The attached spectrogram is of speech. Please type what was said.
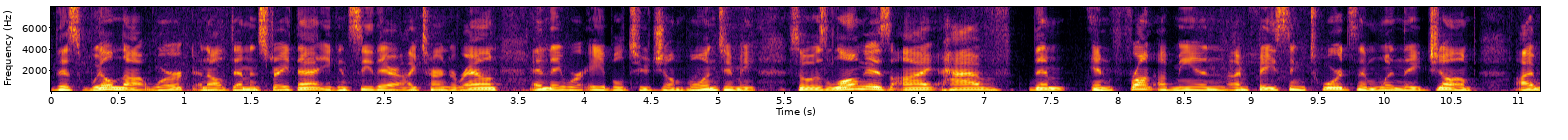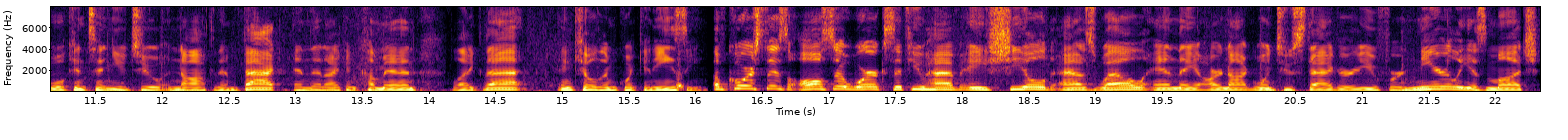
this will not work and I'll demonstrate that. You can see there I turned around and they were able to jump onto me. So as long as I have them in front of me and I'm facing towards them when they jump, I will continue to knock them back and then I can come in like that and kill them quick and easy. Of course, this also works if you have a shield as well and they are not going to stagger you for nearly as much,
